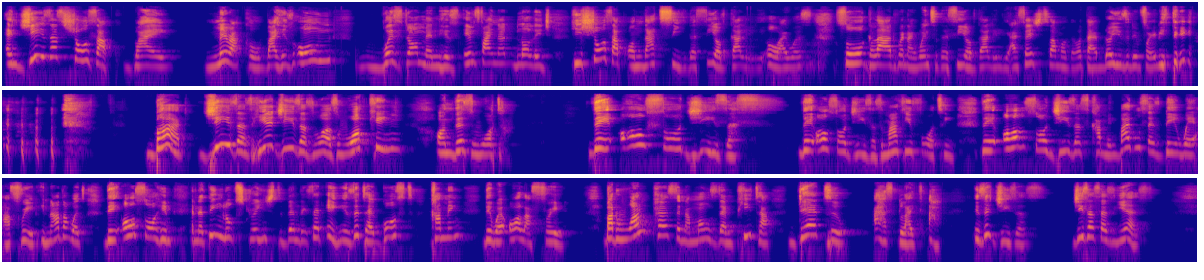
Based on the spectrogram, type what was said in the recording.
And Jesus shows up by miracle, by his own wisdom and his infinite knowledge, he shows up on that sea, the Sea of Galilee. Oh, I was so glad when I went to the Sea of Galilee. I fetched some of the water. I'm not using it for anything. but Jesus, here Jesus was walking on this water. They all saw Jesus they all saw Jesus. Matthew 14. They all saw Jesus coming. Bible says they were afraid. In other words, they all saw him and the thing looked strange to them. They said, Hey, is it a ghost coming? They were all afraid. But one person amongst them, Peter, dared to ask, like, ah, is it Jesus? Jesus says, yes.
